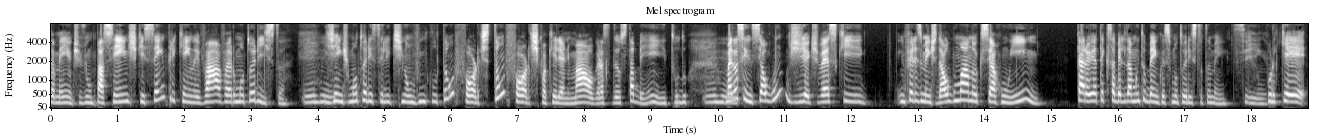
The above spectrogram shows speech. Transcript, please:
também eu tive um paciente que sempre quem levava era o motorista. Uhum. E, gente, o motorista ele tinha um vínculo tão forte, tão forte com aquele animal, graças a Deus tá bem e tudo. Uhum. Mas assim, se algum dia tivesse que, infelizmente, dar alguma notícia ruim, cara, eu ia ter que saber lidar muito bem com esse motorista também. Sim. Porque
